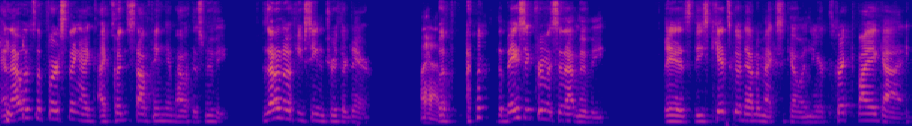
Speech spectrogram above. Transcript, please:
And that was the first thing I, I couldn't stop thinking about with this movie. Because I don't know if you've seen Truth or Dare. I have. But the basic premise of that movie is these kids go down to Mexico and they're tricked by a guy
